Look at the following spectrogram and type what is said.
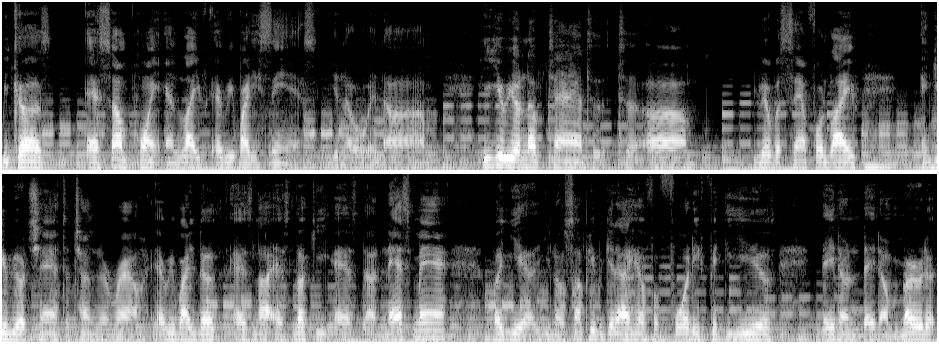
Because at some point in life, everybody sins, you know, and um, he give you enough time to, to um, live a sinful life and give you a chance to turn it around. Everybody does as not as lucky as the next man, but yeah, you know, some people get out here for 40, 50 years. They don't they don't murder,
